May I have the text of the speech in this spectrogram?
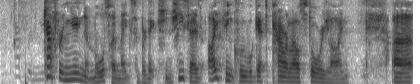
Catherine Newnham also makes a prediction. She says, I think we will get a parallel storyline. Uh,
